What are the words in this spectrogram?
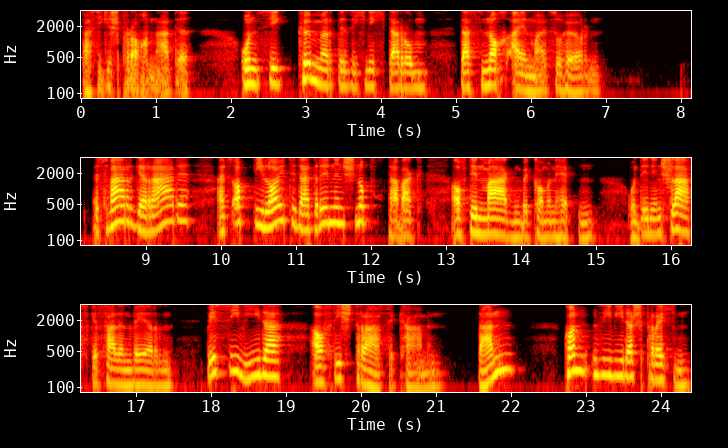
was sie gesprochen hatte, und sie kümmerte sich nicht darum, das noch einmal zu hören. Es war gerade, als ob die Leute da drinnen Schnupftabak auf den Magen bekommen hätten und in den Schlaf gefallen wären, bis sie wieder auf die Straße kamen. Dann konnten sie wieder sprechen.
